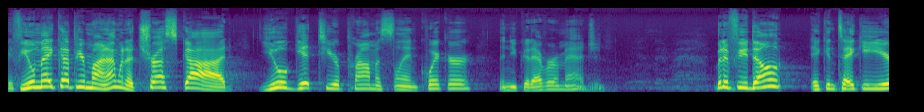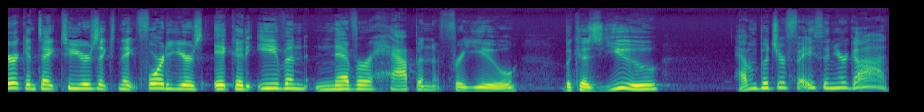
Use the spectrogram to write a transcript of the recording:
If you'll make up your mind, I'm going to trust God, you'll get to your promised land quicker than you could ever imagine. But if you don't, it can take a year, it can take two years, it can take 40 years. It could even never happen for you because you haven't put your faith in your God.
